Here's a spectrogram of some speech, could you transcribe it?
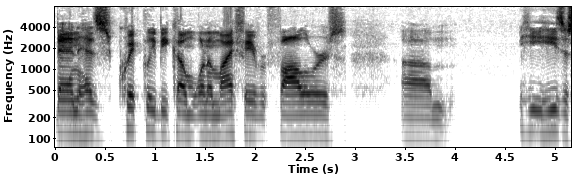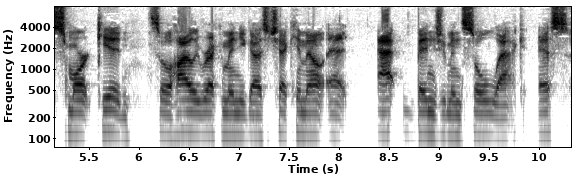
Ben has quickly become one of my favorite followers. Um, he, he's a smart kid, so highly recommend you guys check him out at at Benjamin Solak S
